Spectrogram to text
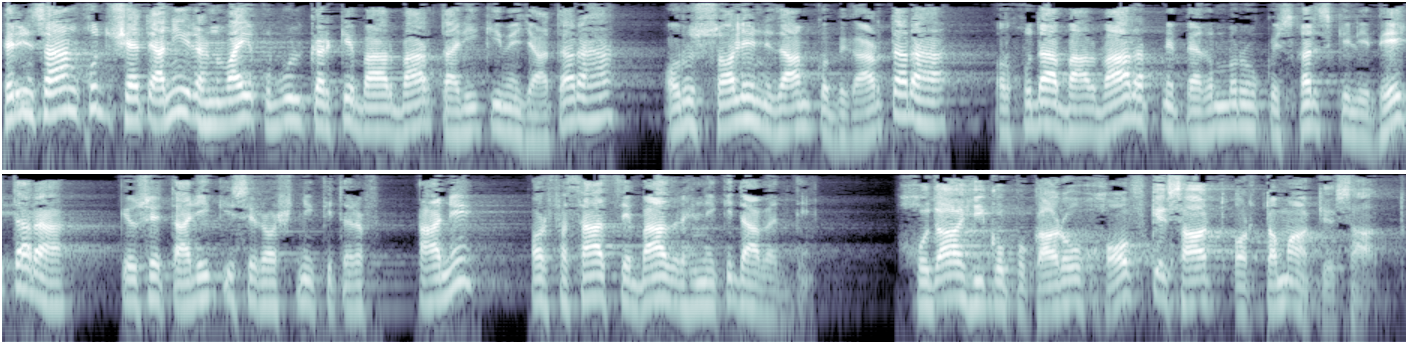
پھر انسان خود شیطانی رہنمائی قبول کر کے بار بار تاریکی میں جاتا رہا اور اس صالح نظام کو بگاڑتا رہا اور خدا بار بار اپنے پیغمبروں کو اس غرض کے لیے بھیجتا رہا کہ اسے تاریکی سے روشنی کی طرف آنے اور فساد سے باز رہنے کی دعوت دیں۔ خدا ہی کو پکارو خوف کے ساتھ اور تما کے ساتھ۔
